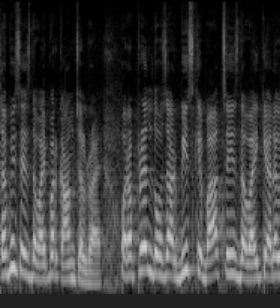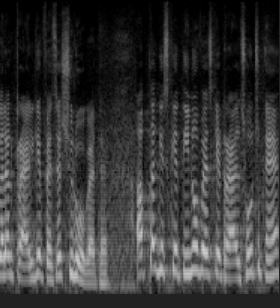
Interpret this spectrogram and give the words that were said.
तभी से इस दवाई पर काम चल रहा है और अप्रैल 2020 के बाद से इस दवाई के अलग अलग ट्रायल के फेसेस शुरू हो गए थे। अब तक इसके तीनों फ़ेज़ के ट्रायल्स हो चुके हैं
